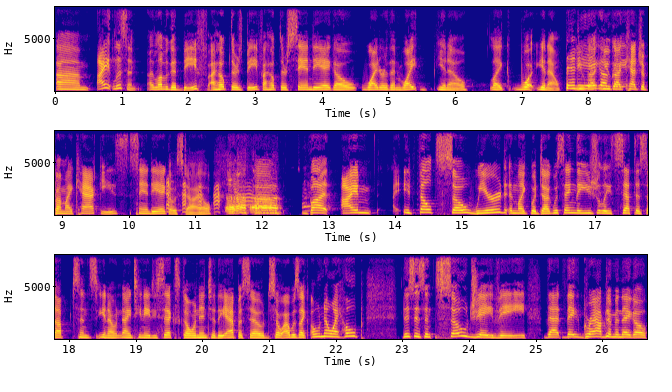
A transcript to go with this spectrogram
Um, I listen. I love a good beef. I hope there's beef. I hope there's San Diego whiter than white. You know, like what you know. San you Diego got you got ketchup on my khakis, San Diego style. um, but I'm. It felt so weird, and like what Doug was saying, they usually set this up since you know 1986 going into the episode. So I was like, oh no, I hope this isn't so JV that they grabbed him and they go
